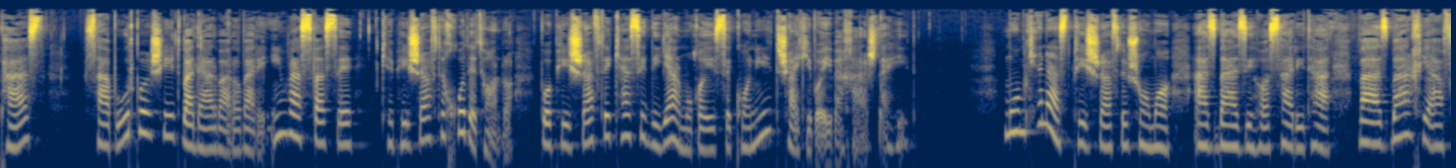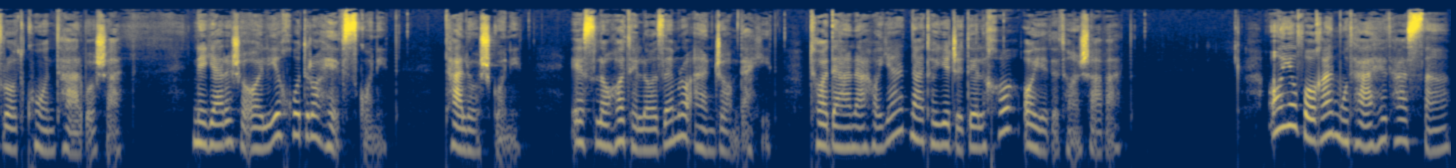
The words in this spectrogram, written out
پس صبور باشید و در برابر این وسوسه که پیشرفت خودتان را با پیشرفت کسی دیگر مقایسه کنید شکیبایی به خرج دهید. ممکن است پیشرفت شما از بعضی ها سریعتر و از برخی افراد کندتر باشد. نگرش عالی خود را حفظ کنید. تلاش کنید. اصلاحات لازم را انجام دهید تا در نهایت نتایج دلخواه آیدتان شود. آیا واقعا متعهد هستم؟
